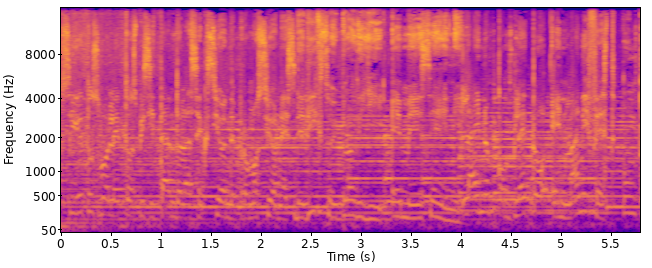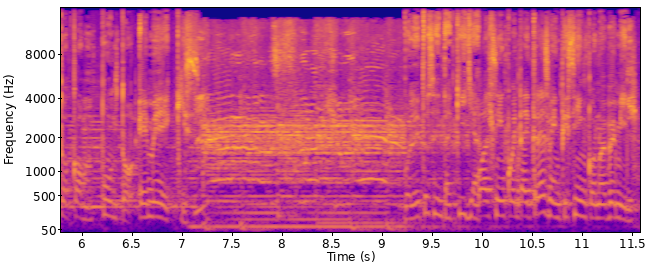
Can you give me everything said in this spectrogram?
Consigue tus boletos visitando la sección de promociones de Dixo y Prodigy MSN. Line-up completo en manifest.com.mx. Boletos en taquilla o al 53 25 9000.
